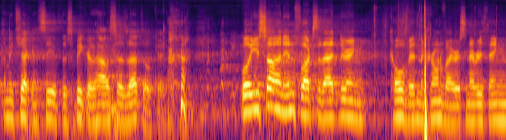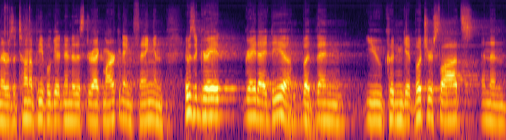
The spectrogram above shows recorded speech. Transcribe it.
let me check and see if the Speaker of the House says that's okay. Well, you saw an influx of that during COVID and the coronavirus and everything. There was a ton of people getting into this direct marketing thing, and it was a great, great idea. But then you couldn't get butcher slots, and then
